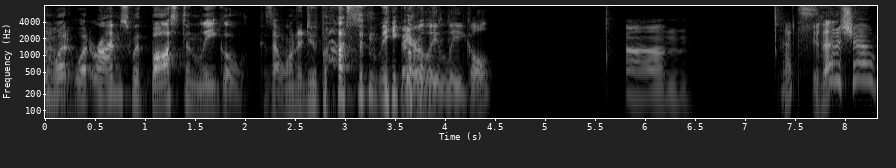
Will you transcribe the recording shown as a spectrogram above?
Arizona. what what rhymes with Boston legal? Because I want to do Boston legal. Barely Legal. Um, That's is that a show?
